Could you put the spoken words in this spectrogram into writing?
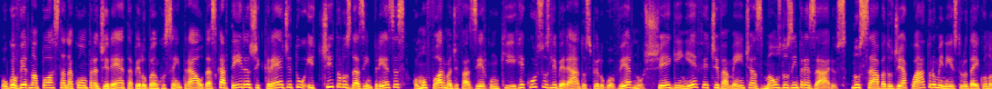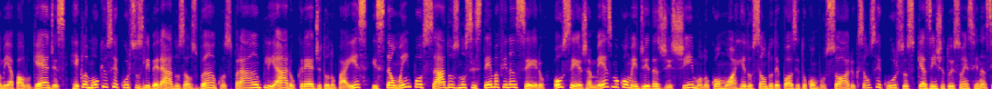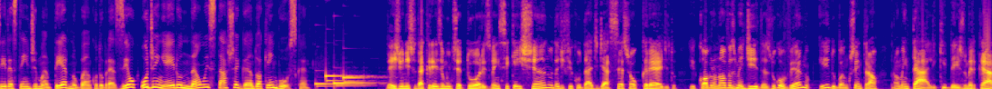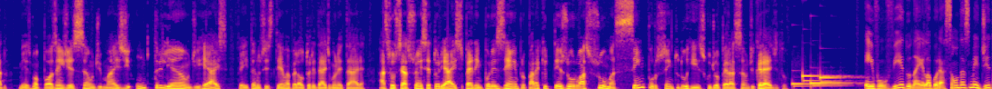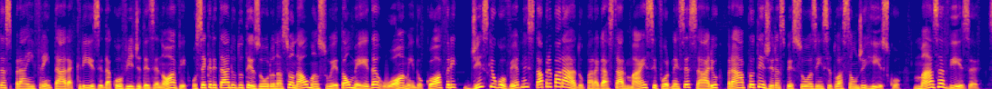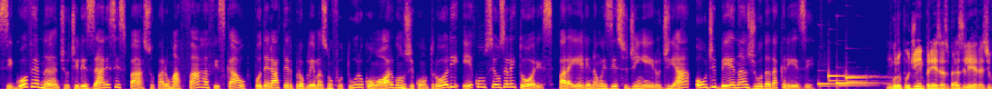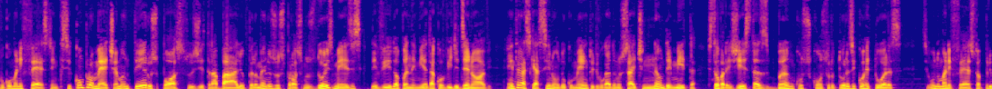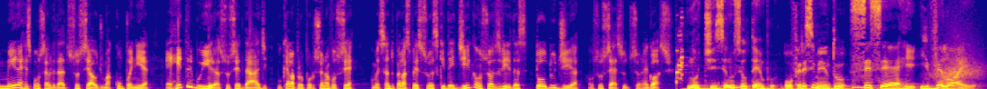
O governo aposta na compra direta pelo Banco Central das carteiras de crédito e títulos das empresas como forma de fazer com que recursos liberados pelo governo cheguem efetivamente às mãos dos empresários. No sábado, dia 4, o ministro da Economia Paulo Guedes reclamou que os recursos liberados aos bancos para ampliar o crédito no país estão empossados no sistema financeiro, ou seja, mesmo com medidas de estímulo como a redução do depósito compulsório, que são os recursos que as instituições financeiras brasileiras têm de manter no Banco do Brasil, o dinheiro não está chegando a quem busca. Desde o início da crise, muitos setores vêm se queixando da dificuldade de acesso ao crédito e cobram novas medidas do governo e do Banco Central para aumentar a liquidez no mercado, mesmo após a injeção de mais de um trilhão de reais feita no sistema pela autoridade monetária. Associações setoriais pedem, por exemplo, para que o Tesouro assuma 100% do risco de operação de crédito. Envolvido na elaboração das medidas para enfrentar a crise da Covid-19, o secretário do Tesouro Nacional, Mansueto Almeida, o homem do cofre, diz que o governo está preparado para gastar mais se for necessário para proteger as pessoas em situação de risco. Mas avisa: se governante utilizar esse espaço para uma farra fiscal, poderá ter problemas no futuro com órgãos de controle e com seus eleitores. Para ele, não existe dinheiro de A ou de B na ajuda da crise. Um grupo de empresas brasileiras divulgou um manifesto em que se compromete a manter os postos de trabalho pelo menos nos próximos dois meses devido à pandemia da Covid-19. Entre as que assinam o documento, divulgado no site Não Demita, estão varejistas, bancos, construtoras e corretoras. Segundo o manifesto, a primeira responsabilidade social de uma companhia é retribuir à sociedade o que ela proporciona a você começando pelas pessoas que dedicam suas vidas todo dia ao sucesso do seu negócio. Notícia no seu tempo. Oferecimento CCR e Veloy.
